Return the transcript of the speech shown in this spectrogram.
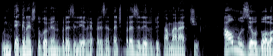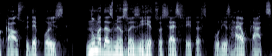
o integrante do governo brasileiro, representante brasileiro do Itamaraty, ao Museu do Holocausto e depois, numa das menções em redes sociais feitas por Israel Katz,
